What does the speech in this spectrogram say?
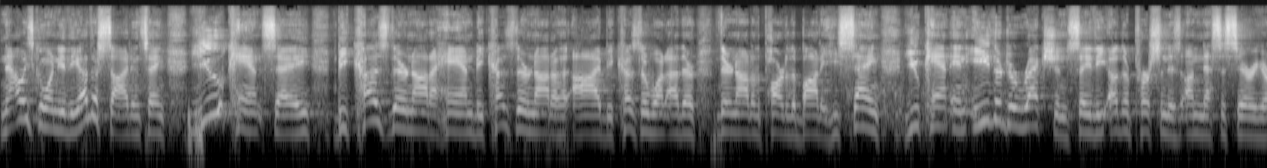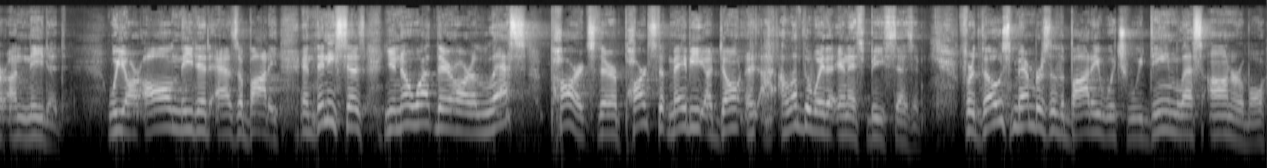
Now he's going to the other side and saying, You can't say because they're not a hand, because they're not an eye, because they're what other, they're not a part of the body. He's saying you can't in either direction say the other person is unnecessary or unneeded. We are all needed as a body. And then he says, you know what? There are less parts. There are parts that maybe don't. I love the way the NSB says it. For those members of the body which we deem less honorable,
